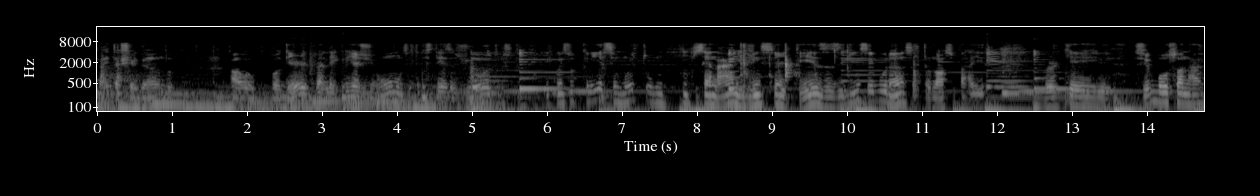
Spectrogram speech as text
vai estar tá chegando ao poder para alegrias de uns e tristezas de outros, com isso cria-se muito um, um, cenário de incertezas e de insegurança para o nosso país, porque se o Bolsonaro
